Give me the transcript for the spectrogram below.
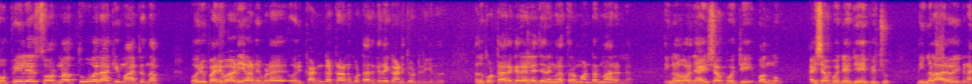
തൊപ്പിയിലെ സ്വർണ തൂവലാക്കി മാറ്റുന്ന ഒരു പരിപാടിയാണ് ഇവിടെ ഒരു കൺകെട്ടാണ് കൊട്ടാരക്കരയെ കാണിച്ചുകൊണ്ടിരിക്കുന്നത്. അത് കൊട്ടാരക്കരയിലെ ജനങ്ങൾ അത്ര മണ്ടന്മാരല്ല. നിങ്ങൾ പറഞ്ഞ ഐഷാപ്പോറ്റി പോറ്റി വന്നു. ഐഷാപ്പോറ്റിയെ പോറ്റിയെ ജയിപ്പിച്ചു. നിങ്ങൾ ആലോചിക്കണം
